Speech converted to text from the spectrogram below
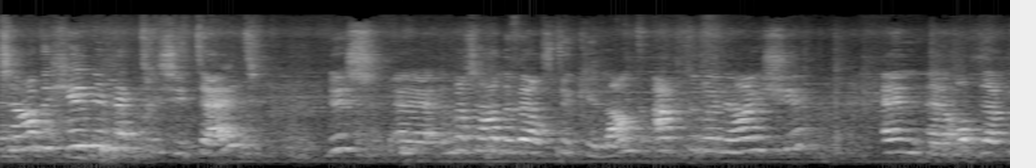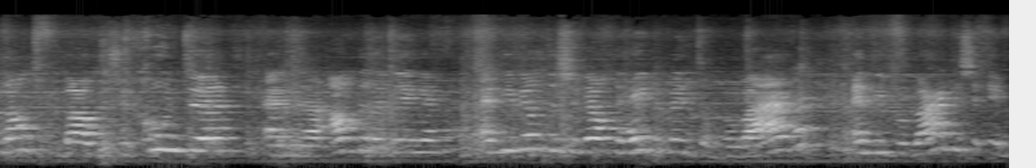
Ze hadden geen elektriciteit, dus, eh, maar ze hadden wel een stukje land achter hun huisje. En eh, op dat land verbouwden ze groenten en eh, andere dingen. En die wilden ze wel de hele winter bewaren. En die bewaarden ze in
